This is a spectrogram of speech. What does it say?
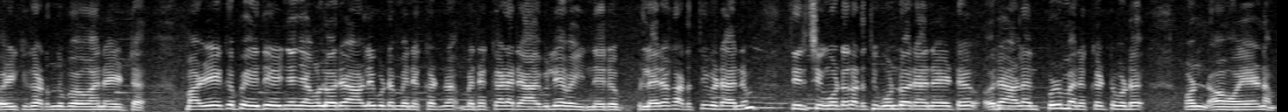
വഴിക്ക് കടന്നു പോകാനായിട്ട്. മഴയൊക്കെ പെയ്തു കഴിഞ്ഞാൽ ഞങ്ങൾ ഒരാൾ ഇവിടെ മെനക്കെട മെനക്കെട രാവിലെ വൈകുന്നേരം. പിള്ളേരെ കടത്തി വിടാനും തിരിച്ചിങ്ങോട്ട് കടത്തി വരാനായിട്ട് ഒരാൾ എപ്പോഴും മെനക്കെട്ട് ഇവിടെ വേണം.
